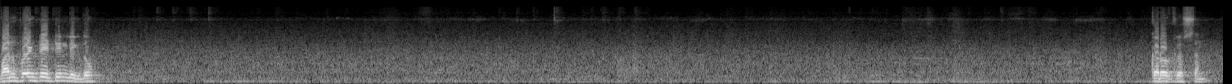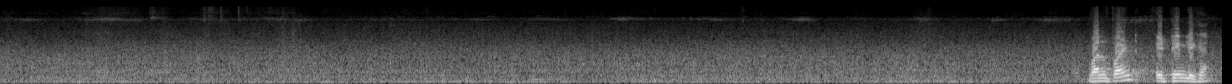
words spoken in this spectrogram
1.18 लिख दो। करो क्वेश्चन वन पॉइंट एटीन लिखें हटाओ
